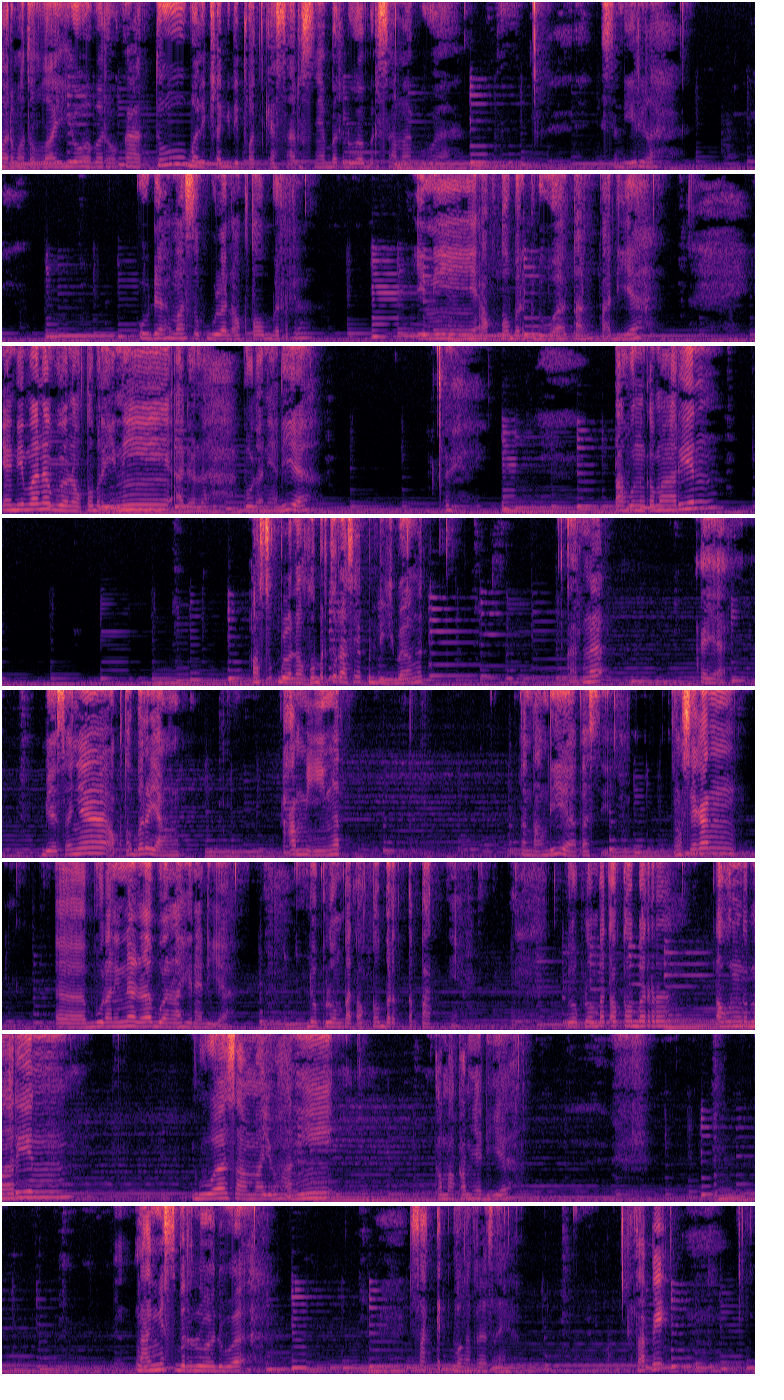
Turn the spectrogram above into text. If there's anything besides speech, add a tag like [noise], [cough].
warahmatullahi wabarakatuh. Balik lagi di podcast harusnya berdua bersama gue Sendirilah. Udah masuk bulan Oktober. Ini Oktober kedua tanpa dia. Yang di mana bulan Oktober ini adalah bulannya dia. Wih. Tahun kemarin Masuk bulan Oktober tuh rasanya pedih banget. Karena kayak biasanya Oktober yang kami ingat tentang dia pasti. Maksudnya kan e, bulan ini adalah bulan lahirnya dia. 24 Oktober tepatnya. 24 Oktober tahun kemarin gua sama Yohani ke makamnya dia. Nangis berdua-dua. Sakit banget rasanya tapi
